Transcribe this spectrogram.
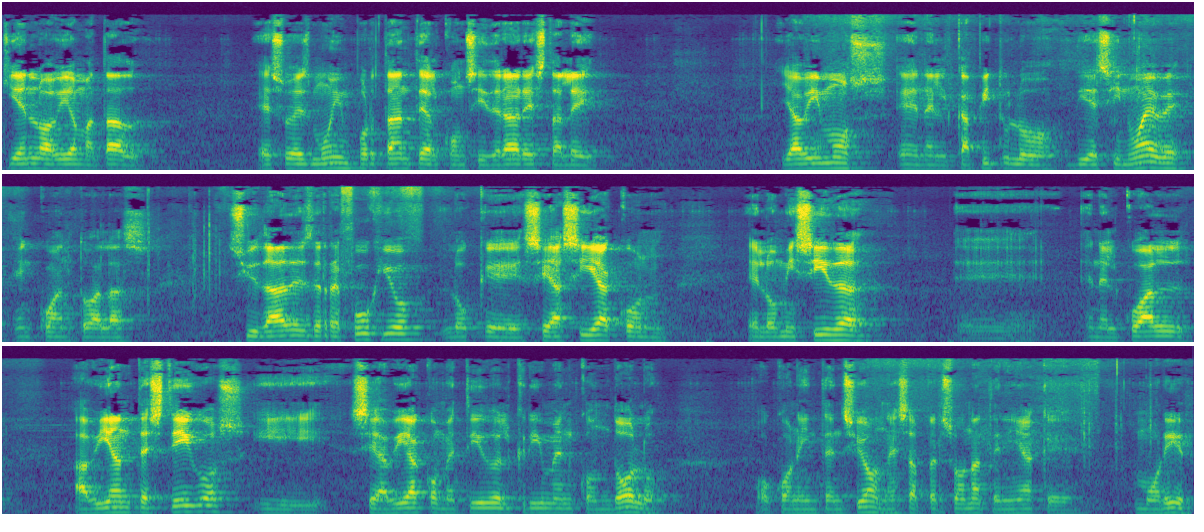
quién lo había matado. Eso es muy importante al considerar esta ley. Ya vimos en el capítulo 19 en cuanto a las ciudades de refugio, lo que se hacía con el homicida eh, en el cual habían testigos y se había cometido el crimen con dolo o con intención. Esa persona tenía que morir.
